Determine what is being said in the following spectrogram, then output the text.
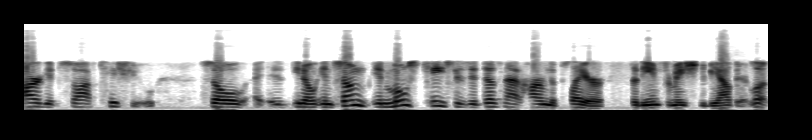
target soft tissue. So, uh, you know, in some, in most cases, it does not harm the player for the information to be out there. Look,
